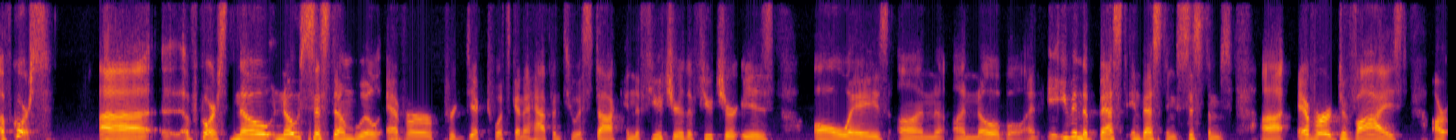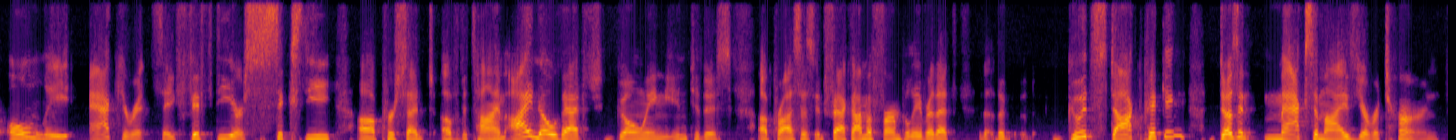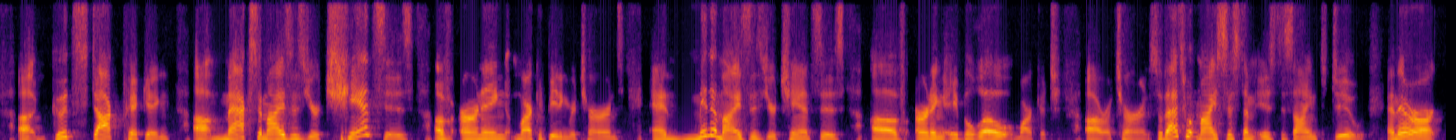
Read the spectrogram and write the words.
Of course. Uh, of course, no no system will ever predict what's going to happen to a stock in the future. The future is always un, unknowable. And even the best investing systems uh, ever devised are only accurate, say 50 or 60 uh, percent of the time. I know that going into this uh, process. In fact, I'm a firm believer that the, the good stock picking doesn't maximize your return. Uh, good stock picking uh, maximizes your chances of earning market beating returns and minimizes your chances of earning a below market uh, return. So that's what my system is designed to do. And there are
